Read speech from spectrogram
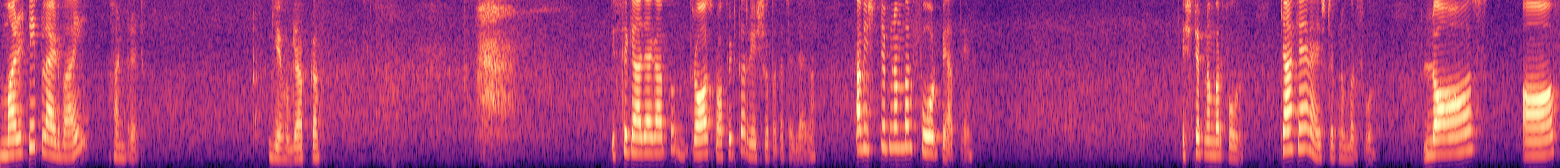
multiplied by hundred ये हो गया आपका। इससे क्या आ जाएगा आपको? ग्रॉस प्रॉफिट का रेशियो पता चल जाएगा। अब स्टेप नंबर फोर पे आते हैं। स्टेप नंबर फोर क्या कह रहा है step number four loss of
